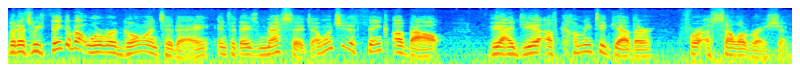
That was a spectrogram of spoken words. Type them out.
But as we think about where we're going today in today's message, I want you to think about the idea of coming together for a celebration.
